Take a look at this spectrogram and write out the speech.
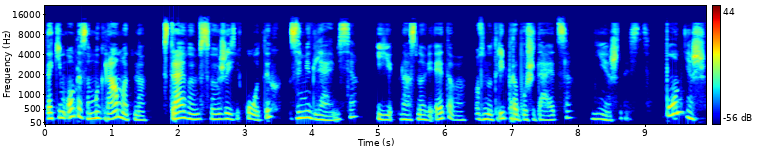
Таким образом мы грамотно встраиваем в свою жизнь отдых, замедляемся, и на основе этого внутри пробуждается нежность. Помнишь,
